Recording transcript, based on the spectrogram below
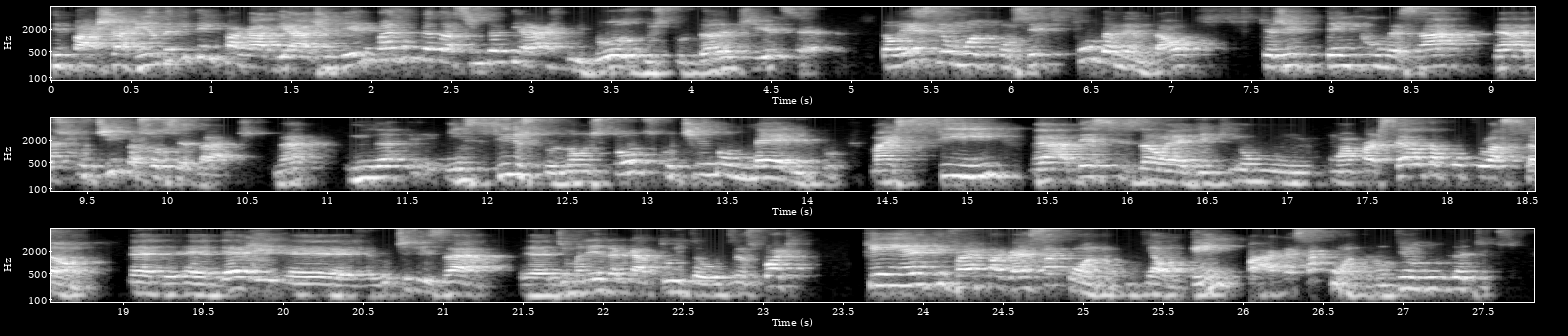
de baixa renda que tem que pagar a viagem dele, mais um pedacinho da viagem, do idoso, do estudante, etc. Então, esse é um outro conceito fundamental que a gente tem que começar né, a discutir com a sociedade. Né? Insisto, não estou discutindo o mérito, mas se né, a decisão é de que um, uma parcela da população né, é, deve é, utilizar é, de maneira gratuita o transporte, quem é que vai pagar essa conta? Porque alguém paga essa conta, não tenho dúvida disso.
